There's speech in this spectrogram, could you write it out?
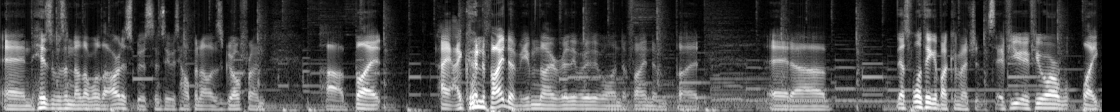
and his was another one of the artist booths since he was helping out his girlfriend. Uh, but I, I, couldn't find him, even though I really, really wanted to find him. But it uh, that's one thing about conventions. If you if you are like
